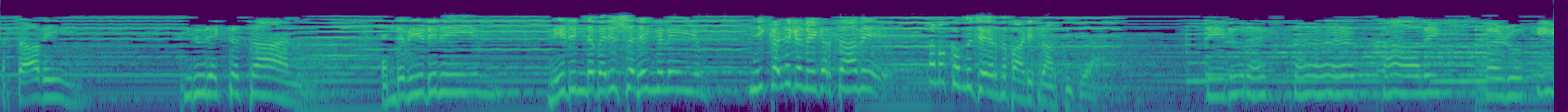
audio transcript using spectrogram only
കർത്താവെ തിരുരക്തത്താൽ എന്റെ വീടിനെയും വീടിന്റെ പരിസരങ്ങളെയും നീ കഴുകണേ കർത്താവേ നമുക്കൊന്ന് ചേർന്ന് പാടി പ്രാർത്ഥിക്കാം തിരുരക്തത്താലെ കഴുകിടേണമേ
